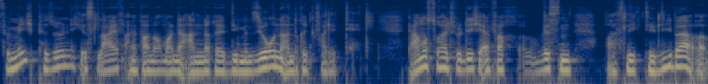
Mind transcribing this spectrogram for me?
für mich persönlich ist live einfach nochmal eine andere Dimension, eine andere Qualität. Da musst du halt für dich einfach wissen, was liegt dir lieber,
